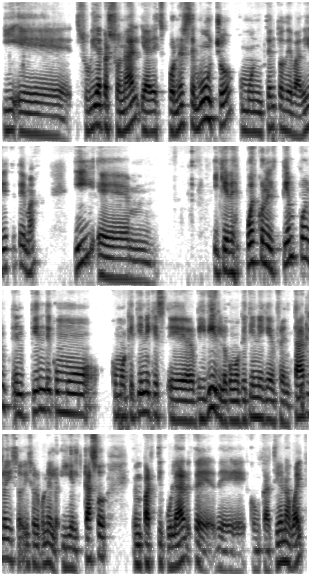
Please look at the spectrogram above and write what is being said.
y eh, su vida personal y al exponerse mucho como un intento de evadir este tema y, em, y que después con el tiempo entiende como, como que tiene que eh, vivirlo, como que tiene que enfrentarlo y, sobreponerlo. Y el caso en particular de, con Katrina White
